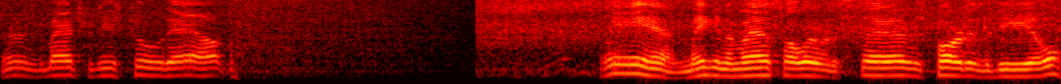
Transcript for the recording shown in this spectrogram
There's the batch we just pulled out. And making a mess all over the stove is part of the deal.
